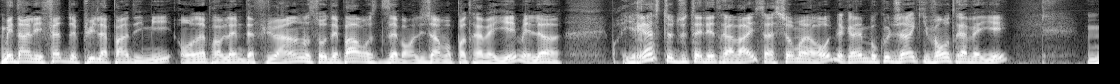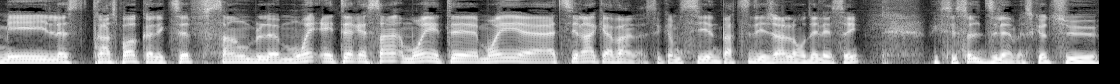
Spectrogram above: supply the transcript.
Mais dans les faits, depuis la pandémie, on a un problème d'affluence. Au départ, on se disait bon, les gens vont pas travailler, mais là, il reste du télétravail, ça a sûrement un rôle, il y a quand même beaucoup de gens qui vont travailler. Mais le transport collectif semble moins intéressant, moins, moins euh, attirant qu'avant. C'est comme si une partie des gens l'ont délaissé. C'est ça le dilemme. Est-ce que tu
